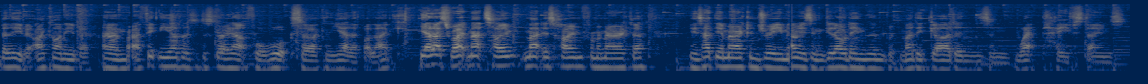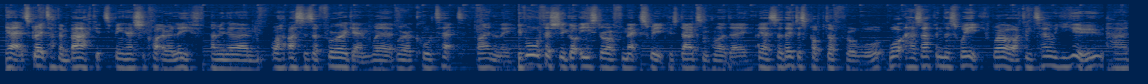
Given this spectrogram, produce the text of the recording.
Believe it, I can't either. Um, I think the others are just going out for a walk so I can yell if I like. Yeah, that's right, Matt's home. Matt is home from America. He's had the American dream. Now he's in good old England with muddy gardens and wet pavestones. Yeah, it's great to have him back. It's been actually quite a relief. I mean, um, us as a four again, we're, we're a quartet, finally. We've all officially got Easter off next week because Dad's on holiday. Yeah, so they've just popped off for a walk. What has happened this week? Well, I can tell you had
